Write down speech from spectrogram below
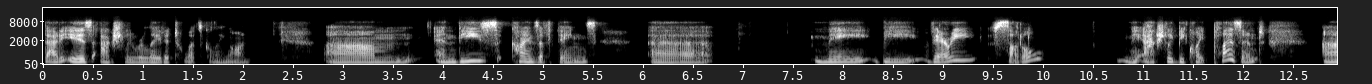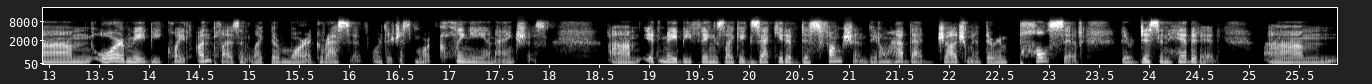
that is actually related to what's going on? Um, and these kinds of things uh, may be very subtle, may actually be quite pleasant, um, or maybe quite unpleasant, like they're more aggressive or they're just more clingy and anxious. Um, it may be things like executive dysfunction. They don't have that judgment. They're impulsive. They're disinhibited. Um,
